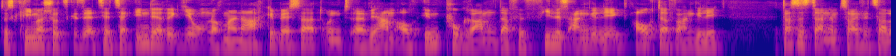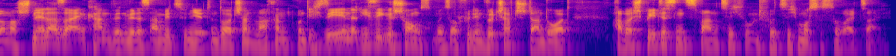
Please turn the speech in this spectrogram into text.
das Klimaschutzgesetz jetzt ja in der Regierung nochmal nachgebessert und äh, wir haben auch im Programm dafür vieles angelegt, auch dafür angelegt, dass es dann im Zweifelsfall auch noch schneller sein kann, wenn wir das ambitioniert in Deutschland machen. Und ich sehe eine riesige Chance, übrigens auch für den Wirtschaftsstandort. Aber spätestens 2045 muss es soweit sein.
